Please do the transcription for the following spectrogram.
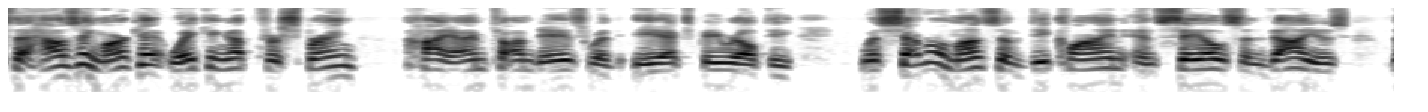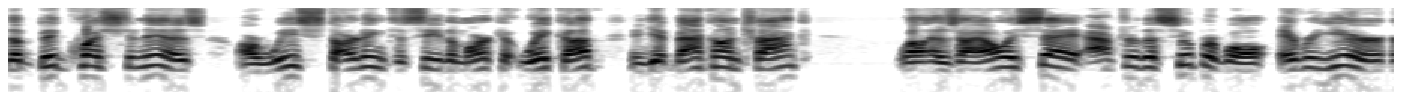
Is the housing market waking up for spring? Hi, I'm Tom Daves with eXp Realty. With several months of decline in sales and values, the big question is, are we starting to see the market wake up and get back on track? Well, as I always say, after the Super Bowl every year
